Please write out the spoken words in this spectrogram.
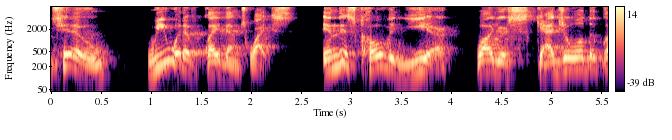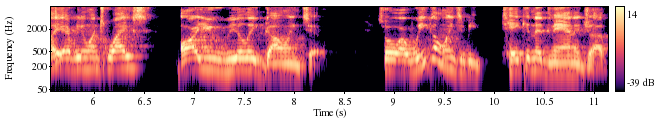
Two, we would have played them twice. In this COVID year, while you're scheduled to play everyone twice, are you really going to? So are we going to be taken advantage of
